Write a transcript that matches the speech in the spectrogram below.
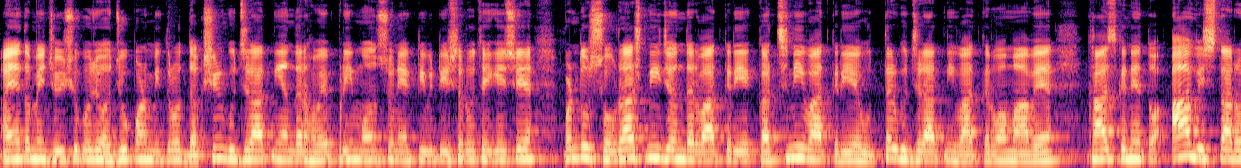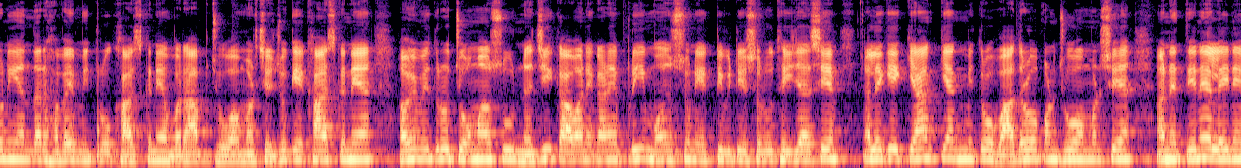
અહીંયા તમે જોઈ શકો છો, હજુ પણ મિત્રો દક્ષિણ ગુજરાતની અંદર હવે પ્રી મોન્સૂન એક્ટિવિટી શરૂ થઈ ગઈ છે. પરંતુ સૌરાષ્ટ્રની જે અંદર વાત કરીએ, કચ્છની વાત કરીએ, ઉત્તર ગુજરાતની વાત કરવામાં આવે, ખાસ કરીને તો આ વિસ્તારોની અંદર હવે મિત્રો ખાસ કરીને વરાપ જોવા મળશે. જો કે ખાસ કરીને હવે મિત્રો ચોમાસું નજીક આવવાને કારણે પ્રી મોન્સૂન એક્ટિવિટી શરૂ થઈ જશે. એટલે કે ક્યાંક ક્યાંક મિત્રો વાદળો પણ જોવા મળશે અને તેને લઈને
